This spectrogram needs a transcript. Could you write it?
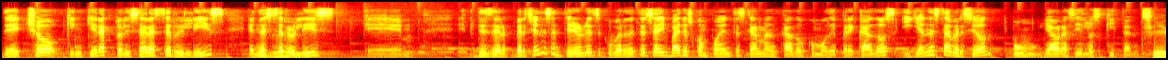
De hecho, quien quiera actualizar este release, en este release desde versiones anteriores de Kubernetes hay varios componentes que han marcado como deprecados y ya en esta versión, ¡pum! Y ahora sí los quitan. Sí,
